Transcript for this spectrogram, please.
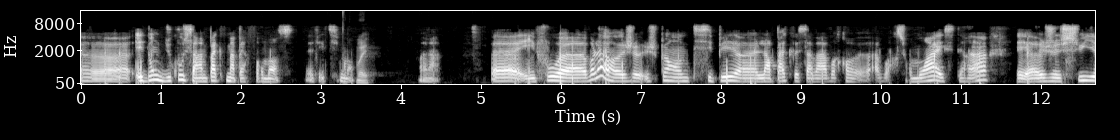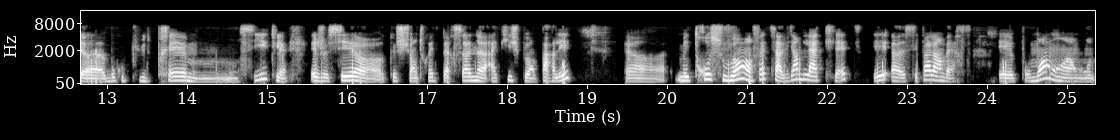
Euh, et donc, du coup, ça impacte ma performance, effectivement. Oui. Voilà. Euh, il faut, euh, voilà, je, je, peux anticiper euh, l'impact que ça va avoir, avoir sur moi, etc. Et je suis beaucoup plus près mon, mon, cycle et je sais que je suis entourée de personnes à qui je peux en parler. mais trop souvent, en fait, ça vient de l'athlète et c'est pas l'inverse. Et pour moi, on,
